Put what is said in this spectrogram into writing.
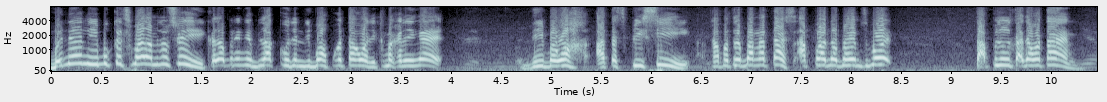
Benda ni bukan semalam Datuk Seri. Kalau benda ni berlaku dan di bawah pengetahuan, kena kena ingat. Di bawah atas PC, kapal terbang atas, apa Anwar Ibrahim sebut? Tak perlu letak jawatan. Ya,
